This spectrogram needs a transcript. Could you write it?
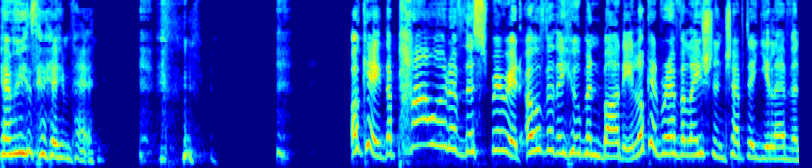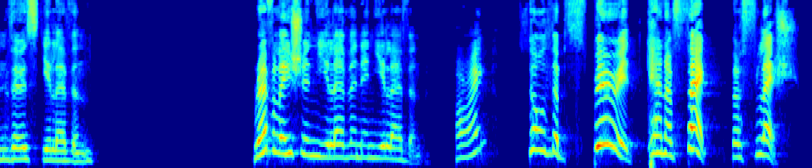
Can we say amen? okay, the power of the Spirit over the human body. Look at Revelation chapter 11, verse 11. Revelation 11 and 11. All right? So the Spirit can affect the flesh,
